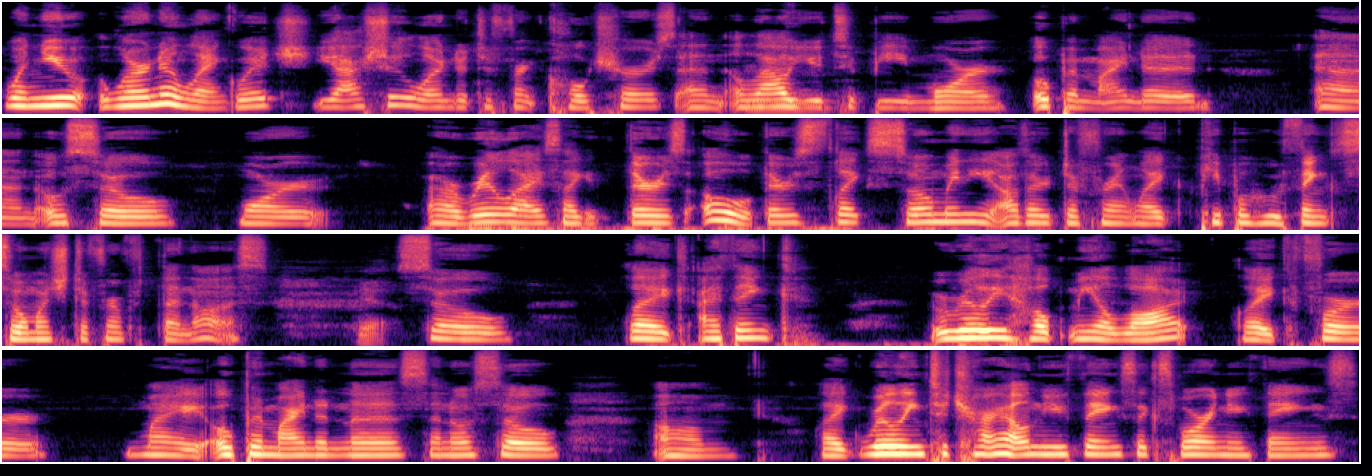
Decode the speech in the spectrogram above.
when you learn a language, you actually learn the different cultures and allow you to be more open minded and also more uh, realize like there's oh there's like so many other different like people who think so much different than us. Yeah. So like I think it really helped me a lot like for my open mindedness and also um like willing to try out new things, explore new things.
